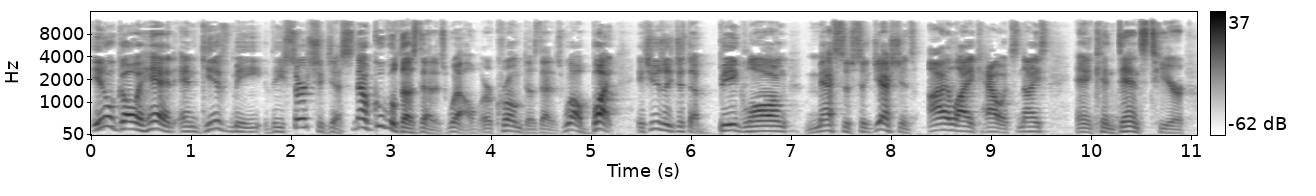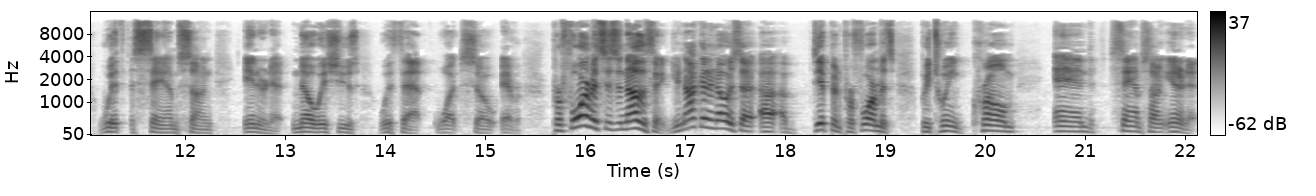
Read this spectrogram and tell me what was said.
It'll go ahead and give me the search suggestions. Now, Google does that as well, or Chrome does that as well, but it's usually just a big, long mess of suggestions. I like how it's nice and condensed here with Samsung Internet. No issues with that whatsoever. Performance is another thing. You're not going to notice a, a, dip in performance between Chrome and Samsung Internet.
